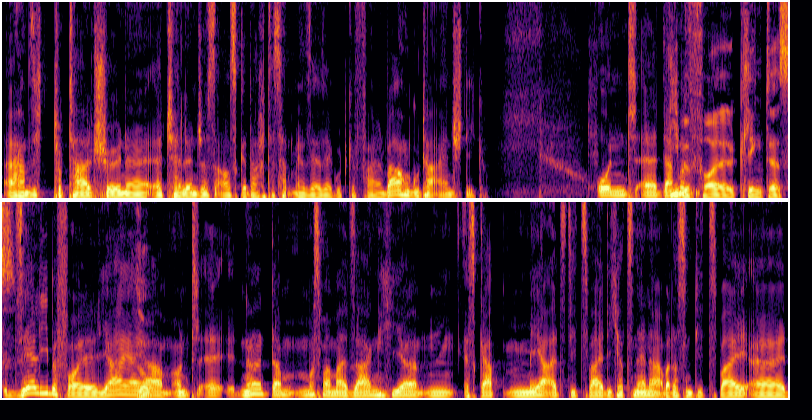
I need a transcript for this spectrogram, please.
äh, haben sich total schöne äh, Challenges ausgedacht. Das hat mir sehr, sehr gut gefallen. War auch ein guter Einstieg. Und äh, liebevoll muss, klingt es. Sehr liebevoll, ja, ja, so. ja. Und äh, ne, da muss man mal sagen, hier, mh, hm, es gab mehr als die zwei, die ich jetzt nenne, aber das sind die zwei, äh,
